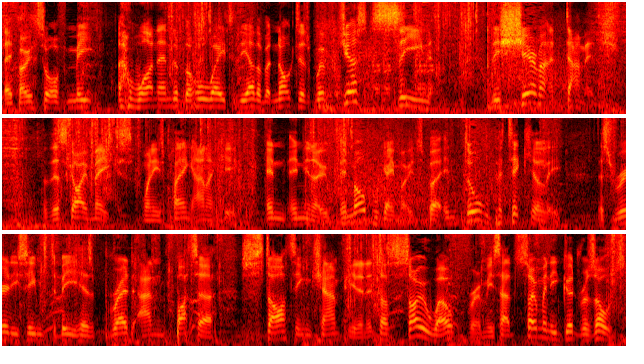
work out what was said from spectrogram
They both sort of meet one end of the hallway to the other, but Noctis, we've just seen the sheer amount of damage that this guy makes when he's playing Anarchy in, in you know, in multiple game modes, but in Duel particularly. This really seems to be his bread and butter starting champion, and it does so well for him. He's had so many good results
